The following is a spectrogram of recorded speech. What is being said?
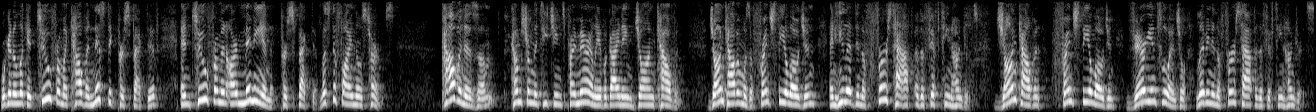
We're going to look at two from a Calvinistic perspective and two from an Arminian perspective. Let's define those terms. Calvinism comes from the teachings primarily of a guy named John Calvin. John Calvin was a French theologian, and he lived in the first half of the 1500s. John Calvin French theologian, very influential, living in the first half of the 1500s.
